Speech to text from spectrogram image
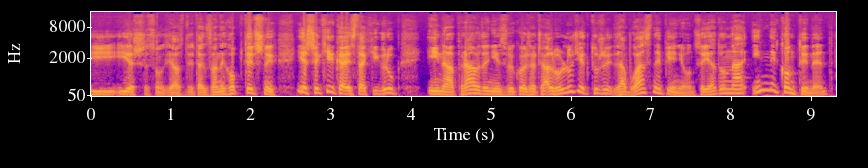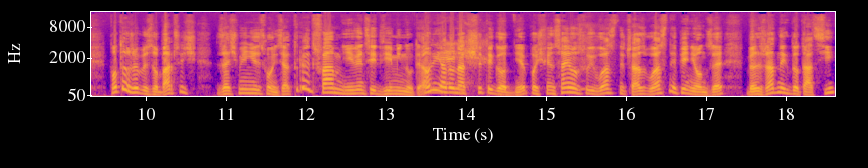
i, jeszcze są zjazdy tak zwanych optycznych. Jeszcze kilka jest takich grup i naprawdę niezwykłe rzeczy. Albo ludzie, którzy za własne pieniądze jadą na inny kontynent po to, żeby zobaczyć zaćmienie słońca, które trwa mniej więcej dwie minuty. A oni jadą na trzy tygodnie, poświęcają swój własny czas, własne pieniądze, bez żadnych dotacji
